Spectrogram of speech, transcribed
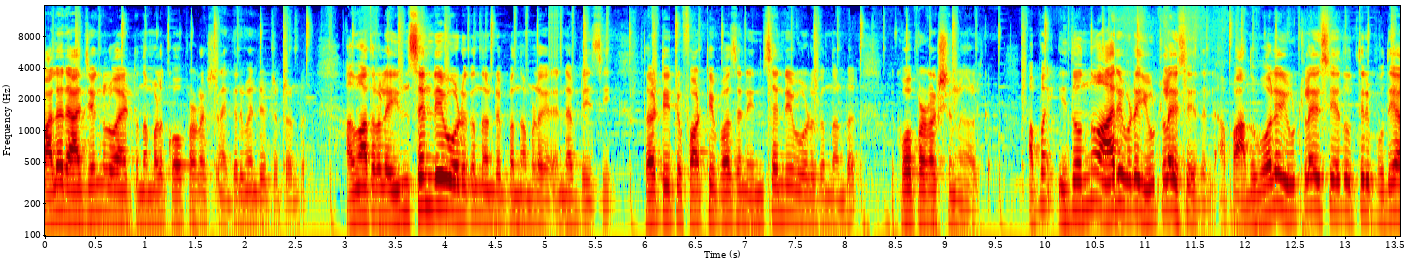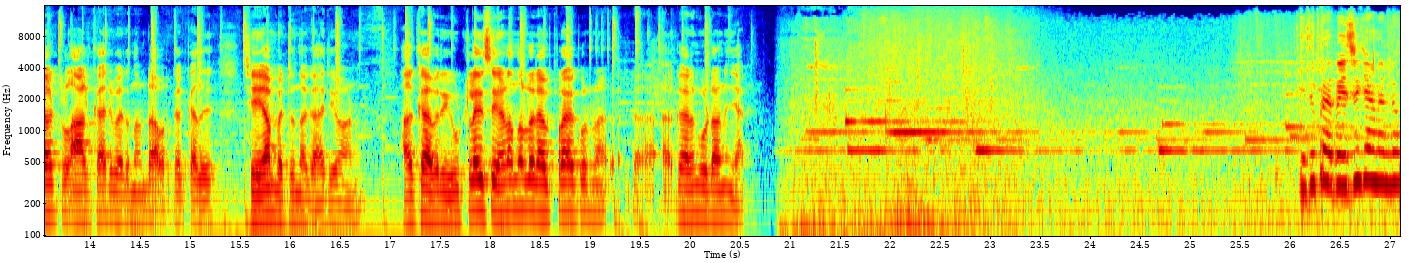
പല രാജ്യങ്ങളുമായിട്ട് നമ്മൾ കോ പ്രൊഡക്ഷൻ എഗ്രിമെന്റ് ഇട്ടിട്ടുണ്ട് അതുമാത്രമല്ല ഇൻസെന്റീവ് കൊടുക്കുന്നുണ്ട് ഇപ്പം നമ്മൾ N F D C thirty to forty percent incentive കൊടുക്കുന്നുണ്ട് കോ പ്രൊഡക്ഷനുകൾക്ക് അപ്പം ഇതൊന്നും ആരും ഇവിടെ യൂട്ടിലൈസ് ചെയ്തില്ല. അപ്പോൾ അതുപോലെ യൂട്ടിലൈസ് ചെയ്ത് ഒത്തിരി പുതിയതായിട്ടുള്ള ആൾക്കാർ വരുന്നുണ്ട്. അവർക്കൊക്കെ അത് ചെയ്യാൻ പറ്റുന്ന കാര്യമാണ്. അതൊക്കെ അവർ യൂട്ടിലൈസ് ചെയ്യണം എന്നുള്ളൊരു അഭിപ്രായക്കാരൻ കൂടാണ് ഞാൻ. ഇത് പ്രവേശിക്കാണല്ലോ.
